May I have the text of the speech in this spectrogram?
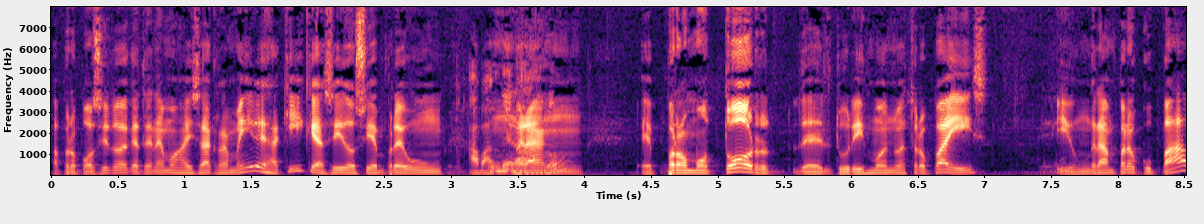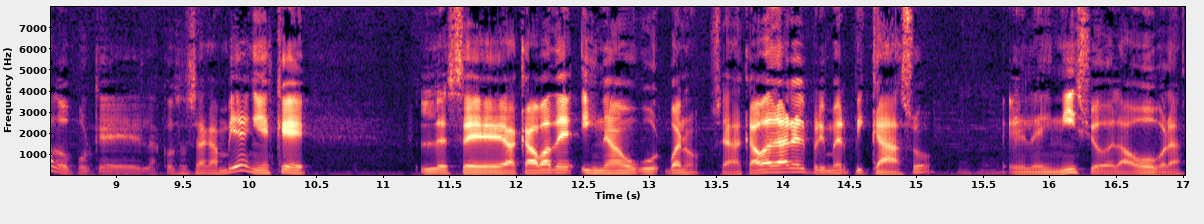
A propósito de que tenemos a Isaac Ramírez aquí, que ha sido siempre un, gran eh, promotor del turismo en nuestro país y un gran preocupado porque las cosas se hagan bien. Y es que se acaba de inaugurar, bueno, se acaba de dar el primer Picasso, el inicio de la obra,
